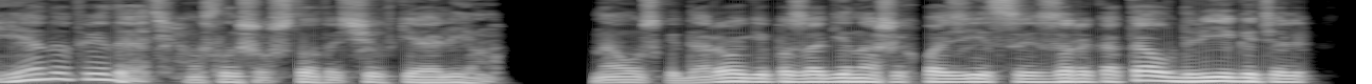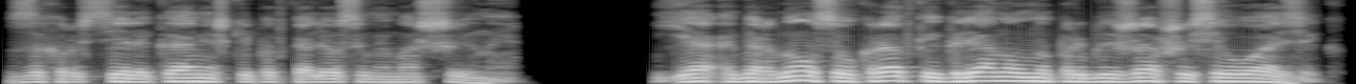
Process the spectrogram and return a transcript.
«Едут, видать», — услышал что-то чуткий Алим. На узкой дороге позади наших позиций зарокотал двигатель, захрустели камешки под колесами машины. Я обернулся, украдкой глянул на приближавшийся УАЗик.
